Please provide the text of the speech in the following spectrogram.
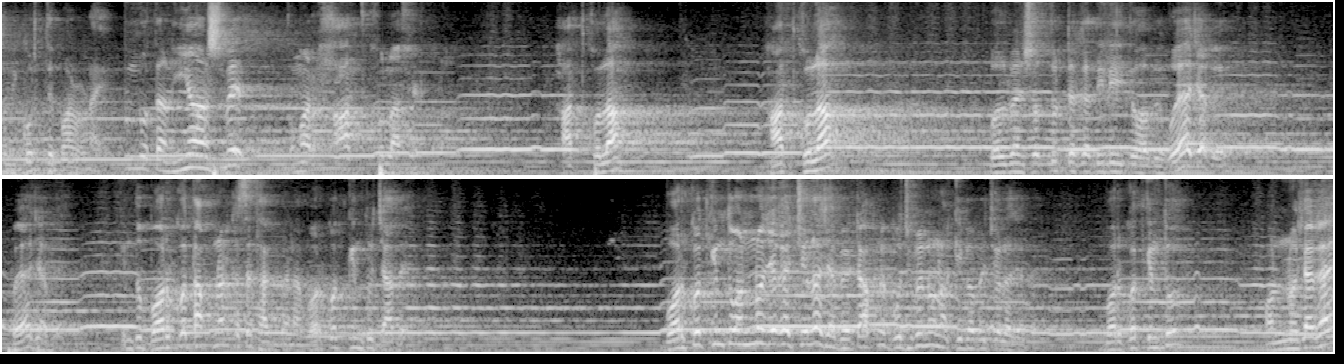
তুমি করতে পারো নাই। পূর্ণতা নিয়ে আসবে, তোমার হাত খোলা ফেতরা। হাত খোলা হাত খোলা বলবেন, সত্তর টাকা দিলেই তো হবে। হয়ে যাবে। হয়ে যাবে। কিন্তু বরকত আপনার কাছে থাকবে না। বরকত কিন্তু যাবে। বরকত কিন্তু অন্য জায়গায় চলে যাবে। এটা আপনি বুঝবেনও না কীভাবে চলে যাবে। বরকত কিন্তু অন্য জায়গায়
